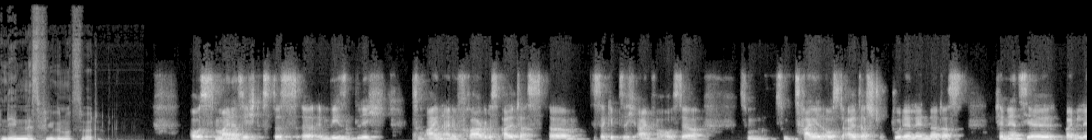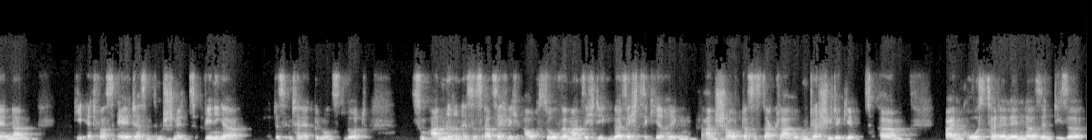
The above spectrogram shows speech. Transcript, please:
in denen es viel genutzt wird? Aus meiner Sicht ist das äh, im Wesentlichen zum einen eine Frage des Alters. Ähm, das ergibt sich einfach aus der zum, zum Teil aus der Altersstruktur der Länder, dass tendenziell bei den Ländern, die etwas älter sind im Schnitt, weniger das Internet genutzt wird. Zum anderen ist es tatsächlich auch so, wenn man sich die über 60-Jährigen anschaut, dass es da klare Unterschiede gibt. Ähm, bei einem Großteil der Länder sind diese,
